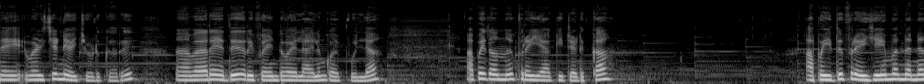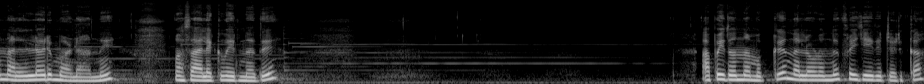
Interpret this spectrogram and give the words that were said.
നെയ്യ് വെളിച്ചെണ്ണ ഒഴിച്ചു കൊടുക്കാറ്. വേറെ ഏത് റിഫൈൻഡ് ഓയിലായാലും കുഴപ്പമില്ല. അപ്പോൾ ഇതൊന്ന് ഫ്രൈ ആക്കിയിട്ടെടുക്കാം. അപ്പോൾ ഇത് ഫ്രൈ ചെയ്യുമ്പോൾ തന്നെ നല്ലൊരു മണമാണ് മസാലയ്ക്ക് വരുന്നത്. അപ്പോൾ ഇതൊന്ന് നമുക്ക് നല്ലോണം ഒന്ന് ഫ്രൈ ചെയ്തിട്ടെടുക്കാം.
